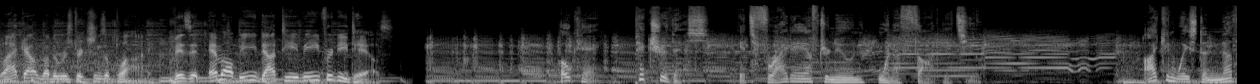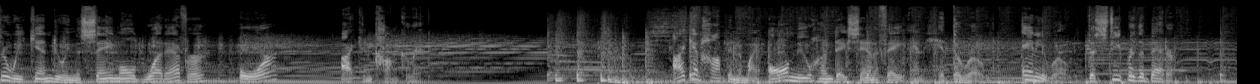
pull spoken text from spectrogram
Blackout and other restrictions apply. Visit MLB.tv for details. Okay, picture this. It's Friday afternoon when a thought hits you. I can waste another weekend doing the same old whatever, or I can conquer it. I can hop into my all-new Hyundai Santa Fe and hit the road. Any road. The steeper the better.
